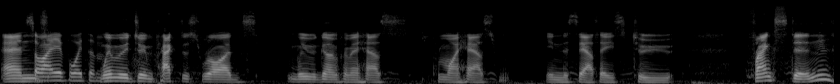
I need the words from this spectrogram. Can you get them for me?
And so I avoid them. when we were doing practice rides, we were going from our house, from my house in the southeast to Frankston,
